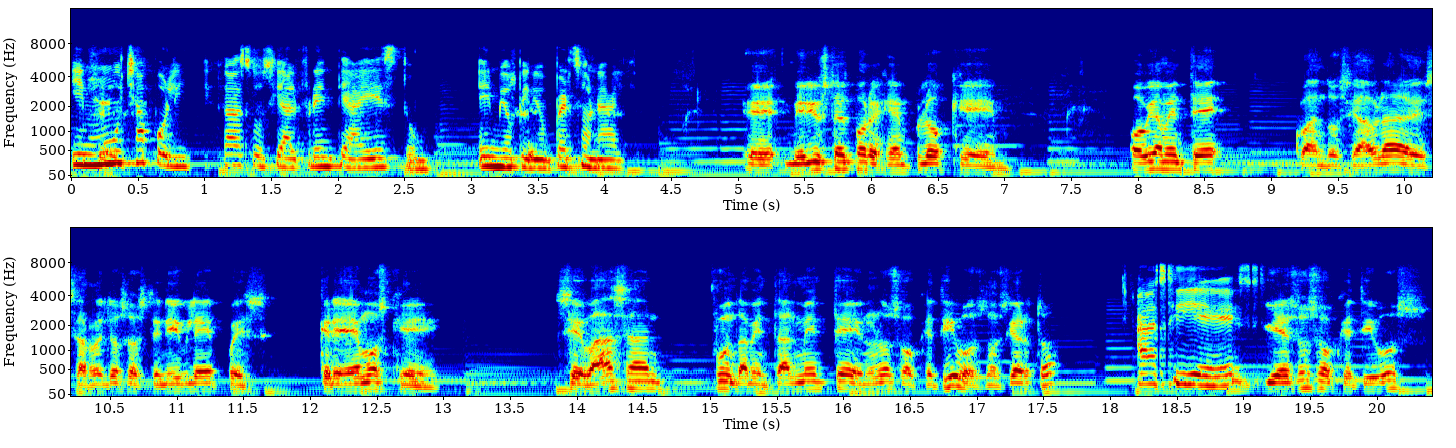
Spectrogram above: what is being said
y mucha política social frente a esto, en mi opinión personal. Eh, mire usted, por ejemplo, que Obviamente, cuando se habla de desarrollo sostenible, pues creemos que se basan fundamentalmente en unos objetivos, ¿no es cierto? Así es. Y esos objetivos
